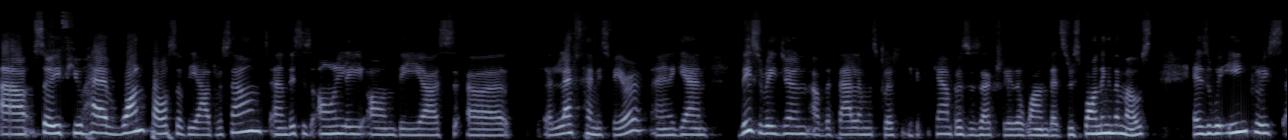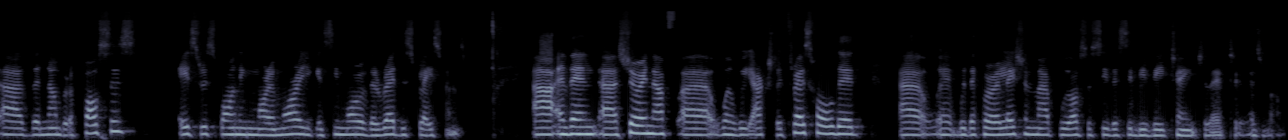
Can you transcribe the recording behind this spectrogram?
Uh, so if you have one pulse of the ultrasound, and this is only on the uh, uh, left hemisphere, and again, this region of the thalamus close to the hippocampus is actually the one that's responding the most. As we increase uh, the number of pulses, it's responding more and more. You can see more of the red displacement. Uh, and then sure enough, when we actually threshold it, with the correlation map, we also see the CBV change there too as well.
